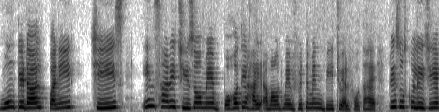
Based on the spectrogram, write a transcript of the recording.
मूंग के दाल, पनीर, चीज़ इन सारी चीज़ों में बहुत ही हाई अमाउंट में विटामिन बी ट्वेल्व होता है। प्लीज़ उसको लीजिए।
